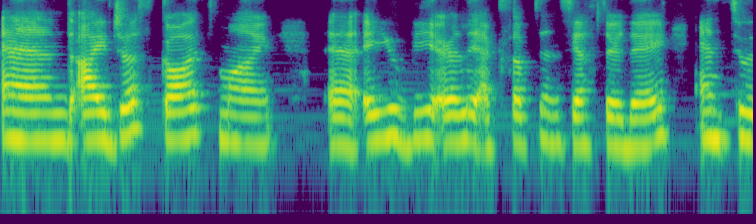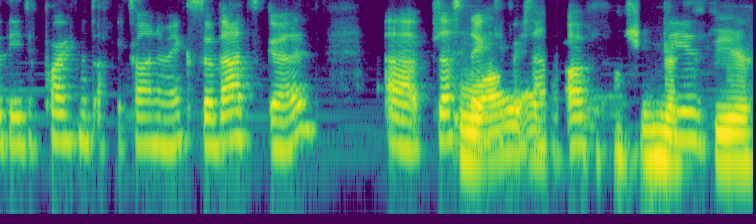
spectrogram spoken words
And I just got my uh, AUB early acceptance yesterday into the Department of Economics, so that's good. Uh, plus 30% off fees. كتير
